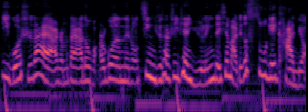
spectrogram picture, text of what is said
帝国时代啊什么大家都玩过的那种，进去它是一片雨林，得先把这个树给砍掉，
